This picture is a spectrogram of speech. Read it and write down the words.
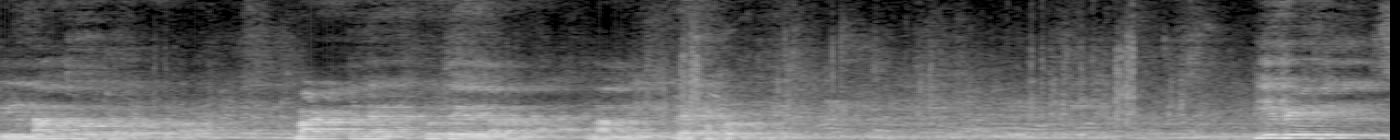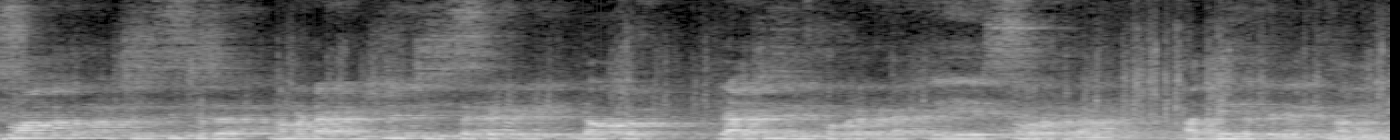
വീണാ ജോർജ് അവർക്കാണ്. മാഡത്തിന് ഹൃദയം നിറഞ്ഞ നന്ദി രേഖപ്പെടുത്തുന്നു. ഈ വേദി സ്വാഗതം ആശംസിച്ചത് നമ്മുടെ additional chief secretary doctor Rajan N കൊബരകട ഐ എ എസ് അവർക്കാണ്. അദ്ദേഹത്തിന് നന്ദി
